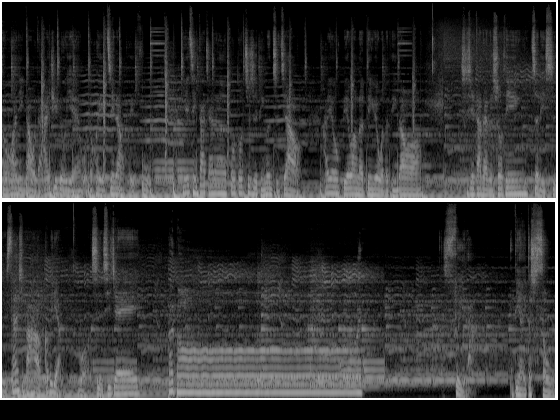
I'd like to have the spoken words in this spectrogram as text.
都欢迎到我的 IG 留言，我都会尽量回复。也请大家呢多多支持、评论、指教，还有别忘了订阅我的频道哦。谢谢大家的收听，这里是三十八号 Coffee 我是 CJ。拜拜，定要一个收尾。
